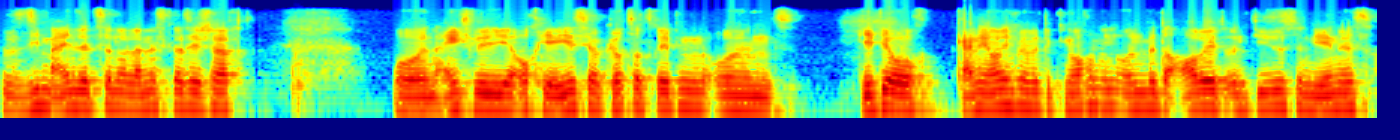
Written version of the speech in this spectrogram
sieben Einsätze in der Landesklasse geschafft. Und eigentlich will er auch hier jedes Jahr kürzer treten und geht ja auch, kann ja auch nicht mehr mit den Knochen und mit der Arbeit und dieses und jenes.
